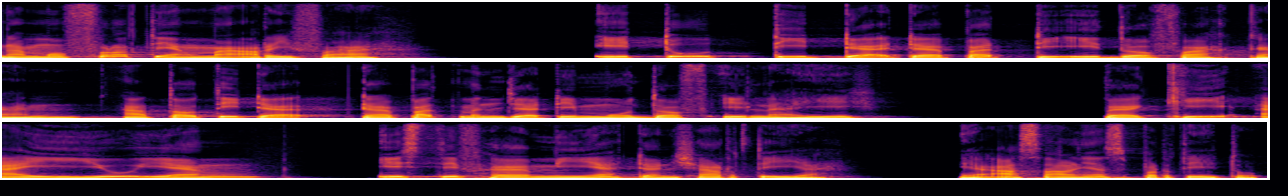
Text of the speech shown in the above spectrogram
Nah, mufrad yang ma'rifah itu tidak dapat diidofahkan atau tidak dapat menjadi mudhof ilaih bagi ayu yang istifhamiyah dan syartiyah. Ya, asalnya seperti itu.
